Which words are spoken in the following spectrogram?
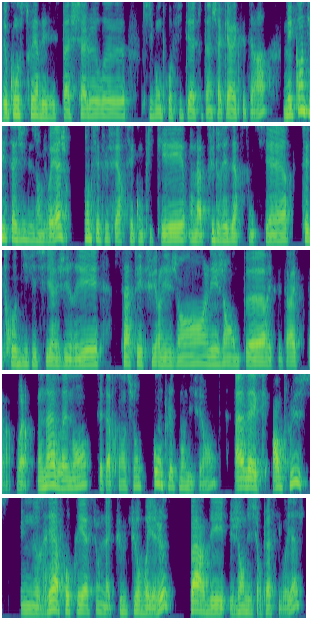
de construire des espaces chaleureux qui vont profiter à tout un chacun, etc. Mais quand il s'agit des gens du voyage, on ne sait plus faire, c'est compliqué, on n'a plus de réserve foncière, c'est trop difficile à gérer, ça fait fuir les gens, les gens ont peur, etc., etc. Voilà, on a vraiment cette appréhension complètement différente, avec en plus une réappropriation de la culture voyageuse par des gens du surplace qui voyagent,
